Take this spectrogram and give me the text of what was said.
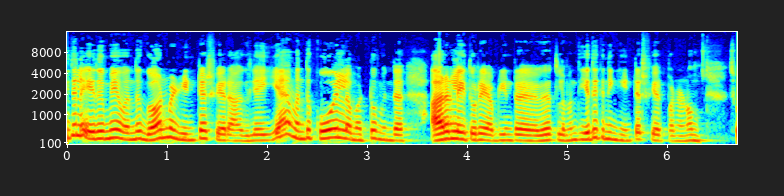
இதில் எதுவுமே வந்து கவர்மெண்ட் இன்டர்ஃபியர் ஆகலையே. ஏன் வந்து கோயிலில் மட்டும் இந்த அறநிலைத்துறை அப்படின்ற விதத்தில் வந்து எதுக்கு நீங்கள் இன்டர்ஃபியர் பண்ணணும்? ஸோ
